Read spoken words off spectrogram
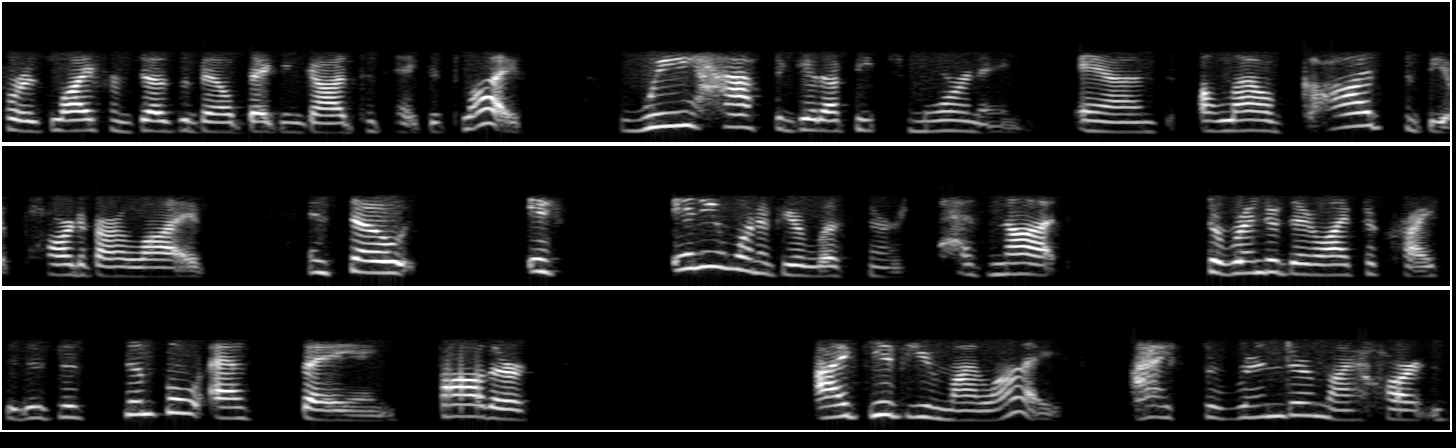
for his life from Jezebel, begging God to take his life. We have to get up each morning and allow God to be a part of our lives and so, if any one of your listeners has not surrendered their life to Christ, it is as simple as saying, Father, I give you my life. I surrender my heart and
